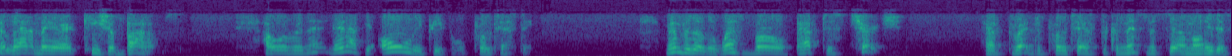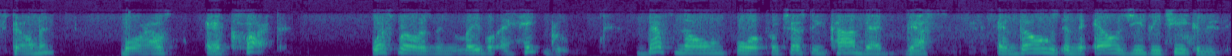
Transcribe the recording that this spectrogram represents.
Atlanta Mayor Keisha Bottoms. However, they're not the only people protesting. Members of the Westboro Baptist Church have threatened to protest the commencement ceremonies at Spelman, Morehouse, and Clark. Westboro has been labeled a hate group, best known for protesting combat deaths and those in the LGBT community.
